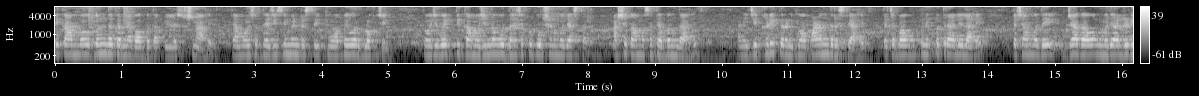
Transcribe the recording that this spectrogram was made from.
ते कामं बंद करण्याबाबत आपल्याला सूचना आहेत. त्यामुळे सध्या जे सिमेंट रस्ते किंवा पेवर ब्लॉकचे किंवा जे वैयक्तिक कामं जे नव्वद दहाच्या प्रपोर्शनमध्ये असतात असे कामं सध्या बंद आहेत. आणि जे खडीकरण किंवा पाणंद रस्ते आहेत त्याच्याबाबत पण एक पत्र आलेलं आहे. त्याच्यामध्ये ज्या गावांमध्ये ऑलरेडी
